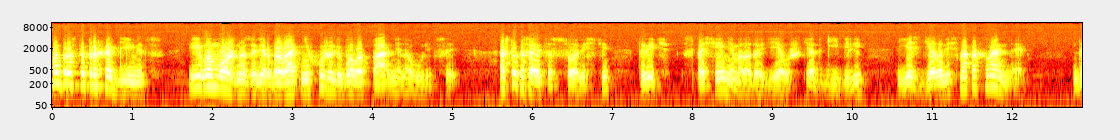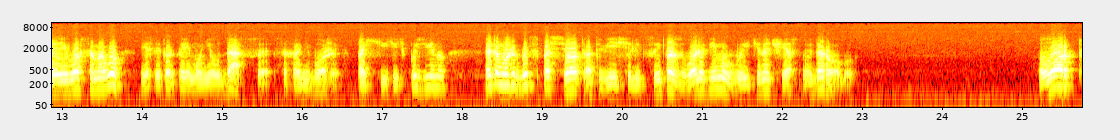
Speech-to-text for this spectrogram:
он просто проходимец, и его можно завербовать не хуже любого парня на улице. А что касается совести, то ведь спасение молодой девушки от гибели есть дело весьма похвальное. Да и его самого, если только ему не удастся, сохрани Боже, похитить кузину, это, может быть, спасет от виселицы и позволит ему выйти на честную дорогу. Лорд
